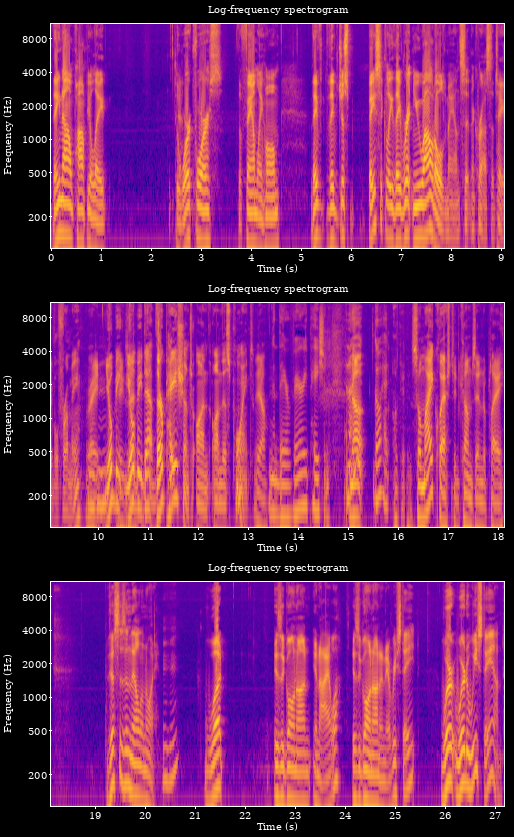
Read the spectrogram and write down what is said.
they now populate the workforce, the family home. They've they've just basically they've written you out, old man, sitting across the table from me. Right. Mhm. You'll be you'll be dead. They're patient on on this point. Yeah. and they're very patient. And Now- I, go ahead. Okay, so my question comes into play. This is in Illinois. Mm-hmm. What is it going on in Iowa? Is it going on in every state? Where where do we stand?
